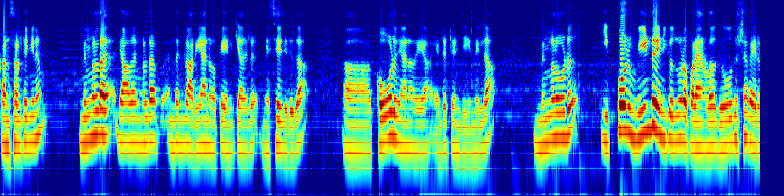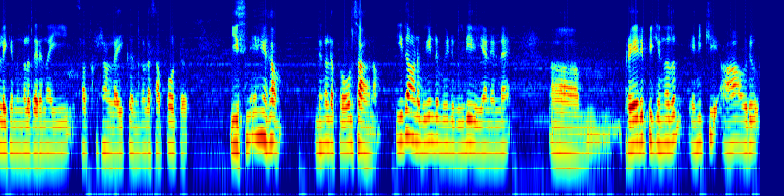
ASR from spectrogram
കൺസൾട്ടിങ്ങിനും നിങ്ങളുടെ ജാതകങ്ങളുടെ എന്തെങ്കിലും അറിയാനും ഒക്കെ എനിക്കതിൽ മെസ്സേജ് ഇടുക. കോൾ ഞാനത് എന്റർടൈൻ ചെയ്യുന്നില്ല. നിങ്ങളോട് ഇപ്പോഴും വീണ്ടും എനിക്കൊന്നുകൂടെ പറയാനുള്ളത് ജ്യോതിഷ കൈരളിക്ക് നിങ്ങൾ തരുന്ന ഈ സബ്സ്ക്രിപ്ഷൻ ലൈക്ക് നിങ്ങളുടെ സപ്പോർട്ട് ഈ സ്നേഹം നിങ്ങളുടെ പ്രോത്സാഹനം. ഇതാണ് വീണ്ടും വീണ്ടും വീഡിയോ ചെയ്യാൻ എന്നെ പ്രേരിപ്പിക്കുന്നതും എനിക്ക് ആ ഒരു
